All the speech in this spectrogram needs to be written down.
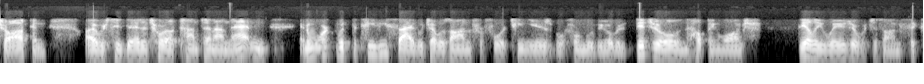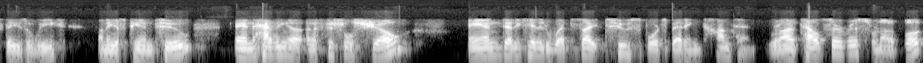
Chalk, and I oversee the editorial content on that, and and work with the TV side, which I was on for 14 years before moving over to digital and helping launch Daily Wager, which is on six days a week on ESPN2, and having a, an official show and dedicated website to sports betting content. We're not a tout service, we're not a book,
